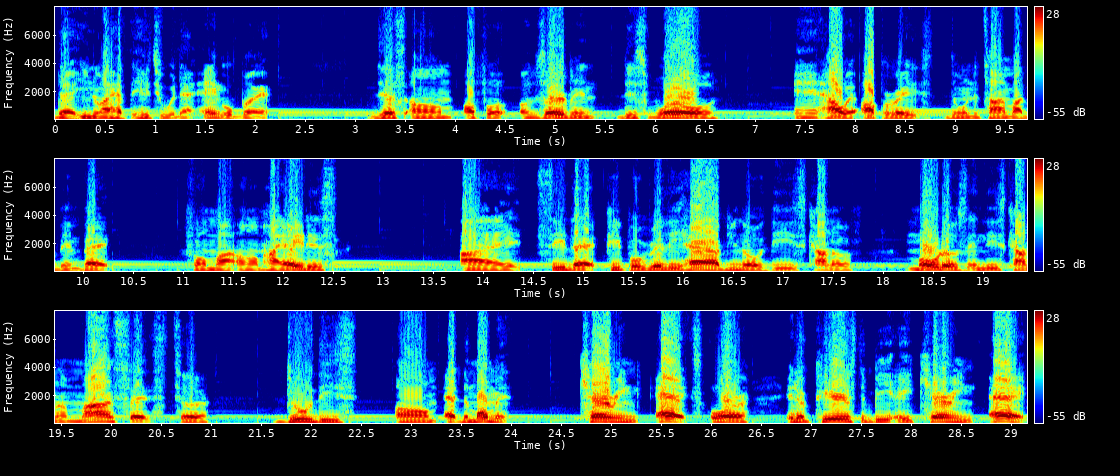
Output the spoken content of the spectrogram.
that you know I have to hit you with that angle, but just um off of observing this world and how it operates during the time I've been back from my um hiatus, I see that people really have, you know, these kind of motives and these kind of mindsets to do these um at the moment caring acts or it appears to be a caring act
